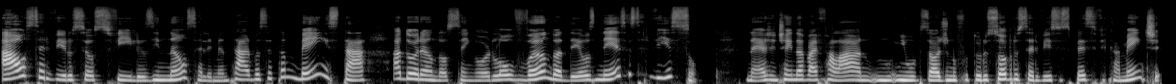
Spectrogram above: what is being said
Ao servir os seus filhos e não se alimentar, você também está adorando ao Senhor, louvando a Deus nesse serviço. Né? A gente ainda vai falar em um episódio no futuro sobre o serviço especificamente,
